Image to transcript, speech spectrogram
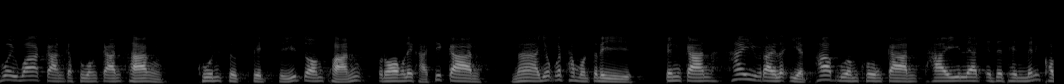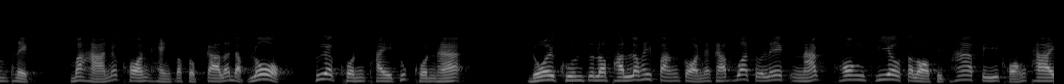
ช่วยว่าการกระทรวงการคลัง คุณศึกสิทธิ์ศรีจอมขวัญ รองเลขาธิการ นายกรัฐมนตรี เป็นการให้รายละเอียดภาพรวมโครงการ Thailand Entertainment Complex มหานครแห่งประสบการณ์ระดับโลก เพื่อคนไทยทุกคนฮะ โดยคุณจุลพันธ์เล่าให้ฟังก่อนนะครับ ว่าตัวเลขนักท่องเที่ยวตลอด 15 ปีของไทย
